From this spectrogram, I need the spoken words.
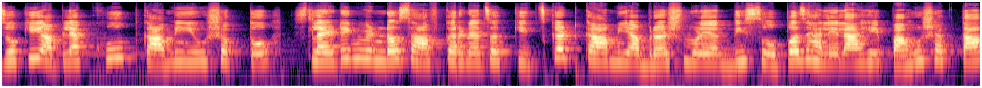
जो की आपल्या खूप कामी येऊ शकतो. स्लायडिंग विंडो साफ करण्याचं किचकट काम या ब्रशमुळे अगदी सोपं झालेलं आहे. पाहू शकता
